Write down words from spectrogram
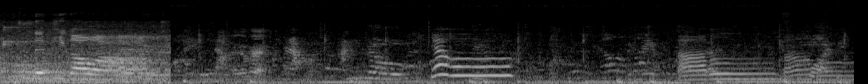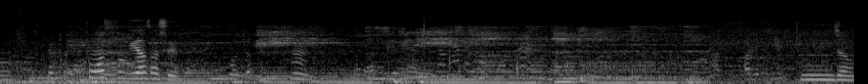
근데 비가 와. 야호. 바로 바로. 통화스 숲속이야 사실. 맞아? 응. 인정.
